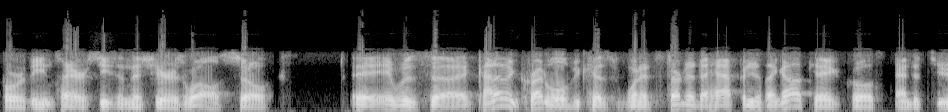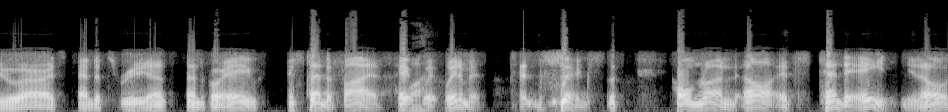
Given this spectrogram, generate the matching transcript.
for the entire season this year as well. So it, it was uh, kind of incredible because when it started to happen, you think, okay, cool, it's ten to two. All right, it's ten to three. It's ten to four. Hey, it's ten to five. Hey, wow. wait, wait a minute, ten to six. Home run. Oh, it's ten to eight. You know,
